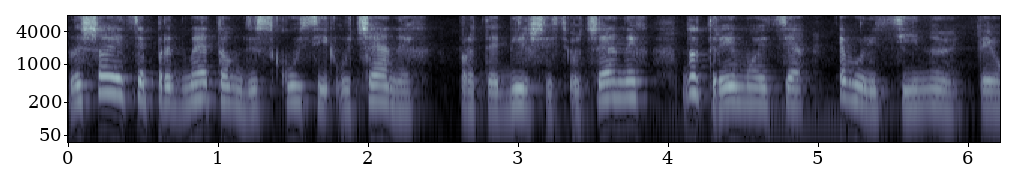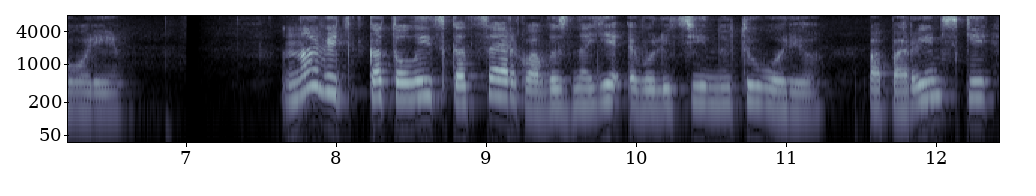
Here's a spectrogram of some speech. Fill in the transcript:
лишається предметом дискусій учених, проте більшість учених дотримується еволюційної теорії. Навіть католицька церква визнає еволюційну теорію. Папа Римський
